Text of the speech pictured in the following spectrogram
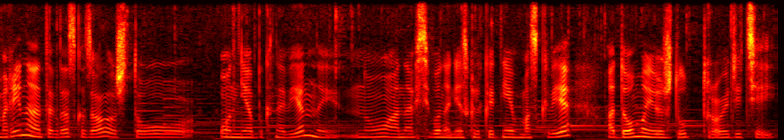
Марина тогда сказала, что он необыкновенный, но она всего на несколько дней в Москве, а дома ее ждут трое детей.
